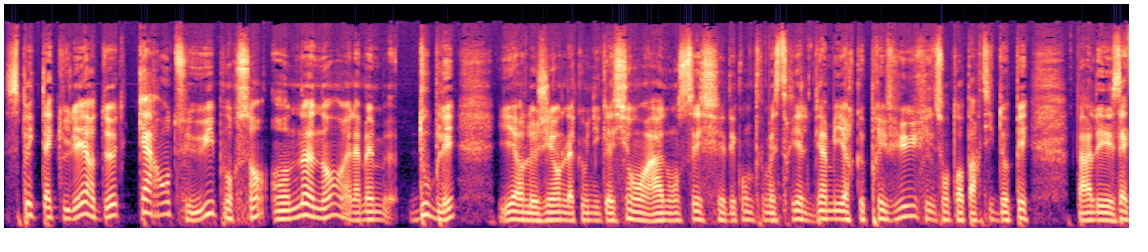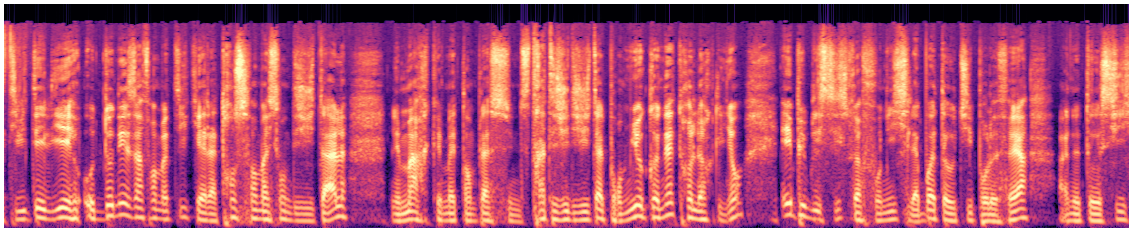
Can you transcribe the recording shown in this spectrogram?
spectaculaire de 48% en un an. Elle a même doublé. Hier, le géant de la communication a annoncé des comptes trimestriels bien meilleurs que prévu. Ils sont en partie dopés par les activités liées aux données informatiques et à la transformation digitale. Les marques mettent en place une stratégie digitale pour mieux connaître leurs clients et Publicis leur fournit la boîte à outils pour le faire. À noter aussi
